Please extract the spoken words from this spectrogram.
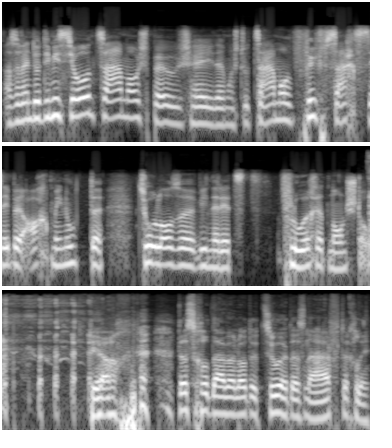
Also wenn du die Mission zehnmal spielst, hey, dann musst du zehnmal fünf, sechs, sieben, acht Minuten zulassen, wie er jetzt flucht nonstop. ja, das kommt eben noch dazu, das nervt ein bisschen.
